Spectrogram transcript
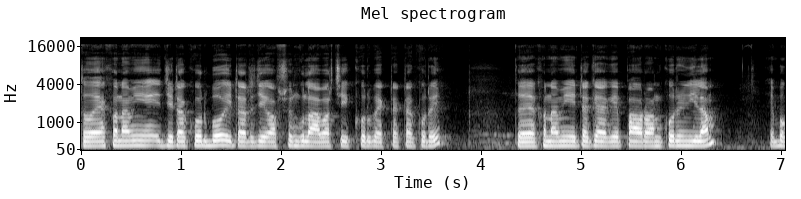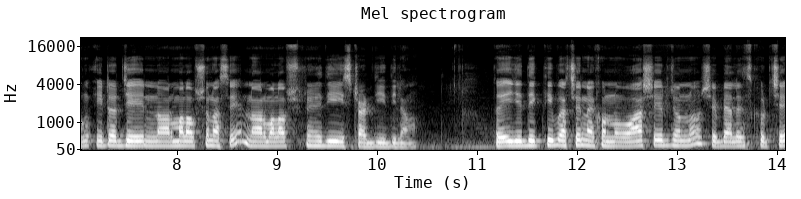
তো এখন আমি যেটা করব, এটার যে অপশনগুলো আবার চেক করব একটা একটা করে। তো এখন আমি এটাকে আগে পাওয়ার অন করে নিলাম এবং এটার যে নর্মাল অপশন আছে নর্মাল অপশনে দিয়ে স্টার্ট দিয়ে দিলাম। তো এই যে দেখতেই পাচ্ছেন, এখন ওয়াশের জন্য সে ব্যালেন্স করছে।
